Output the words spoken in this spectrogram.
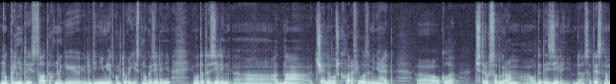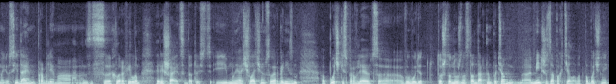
ну, принято есть в салатах, многие люди не имеют культуры есть много зелени. И вот эта зелень, э, одна чайная ложка хлорофила заменяет э, около 400 грамм вот этой зелени. Да? Соответственно, мы ее съедаем, проблема с хлорофилом решается. Да? То есть, и мы ощелачиваем свой организм, почки справляются, выводят то, что нужно стандартным путем, э, меньше запах тела. Вот побочный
